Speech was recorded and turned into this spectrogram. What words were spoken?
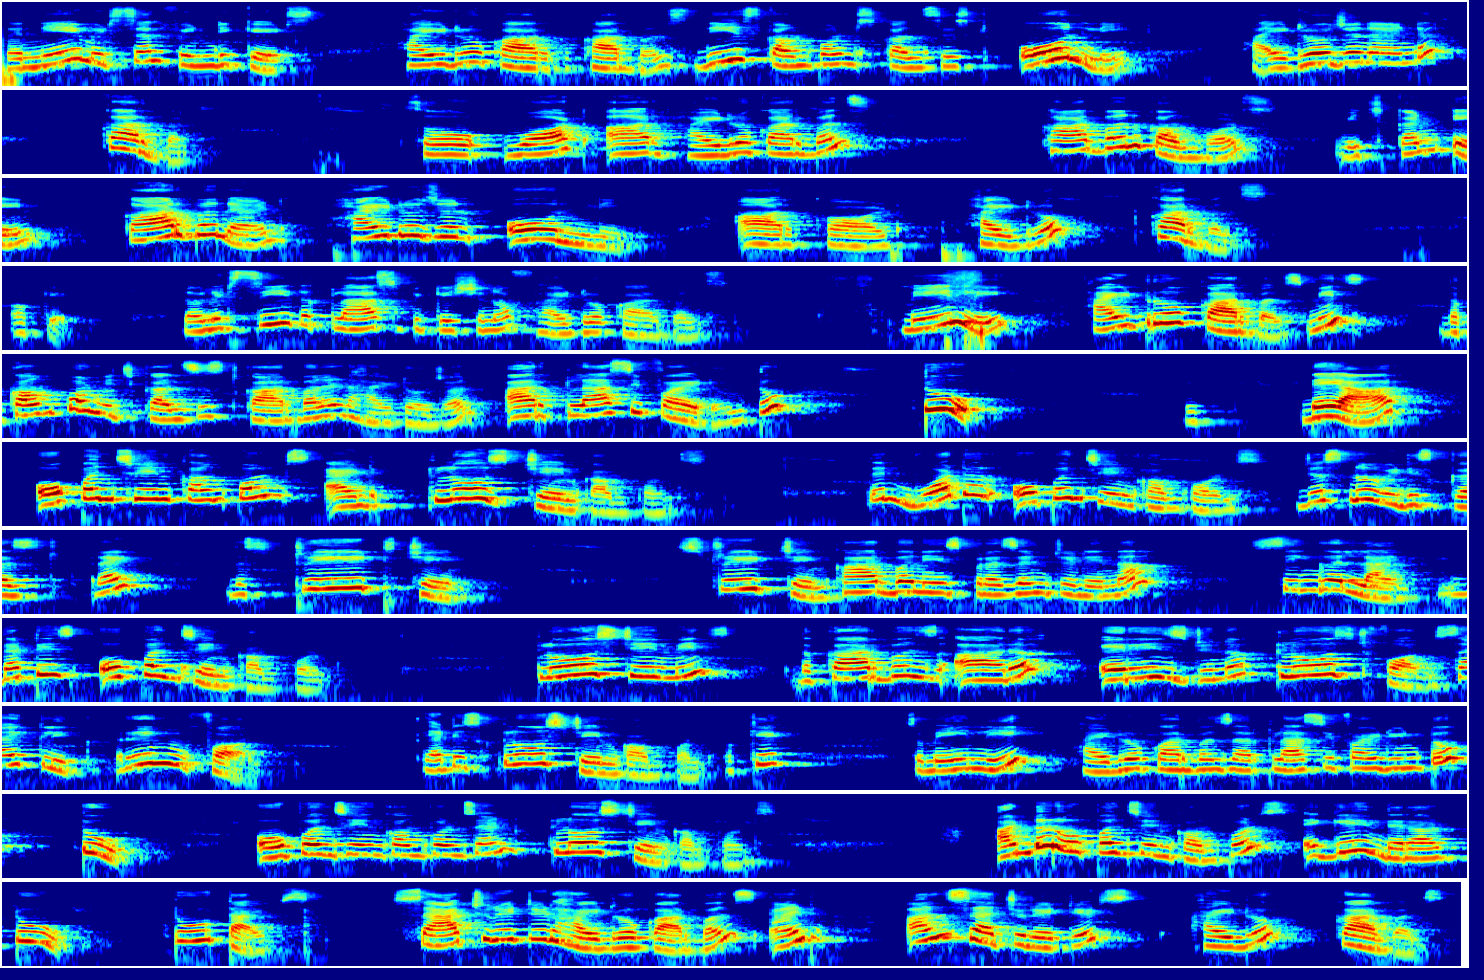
The name itself indicates hydrocarbons. These compounds consist only hydrogen and carbon. So what are hydrocarbons? Carbon compounds which contain carbon and hydrogen only are called hydrocarbons. Okay. Now let's see the classification of hydrocarbons. Mainly hydrocarbons means the compound which consists carbon and hydrogen are classified into two. They are open chain compounds and closed chain compounds. Then what are open chain compounds? Just now we discussed right? The straight chain. Straight chain. Carbon is presented in a single line. That is open chain compound. Closed chain means the carbons are uh, arranged in a closed form cyclic ring form. That is closed chain compound okay? So mainly hydrocarbons are classified into two open chain compounds and closed chain compounds. Under open chain compounds again there are two two types saturated hydrocarbons and unsaturated hydrocarbons.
